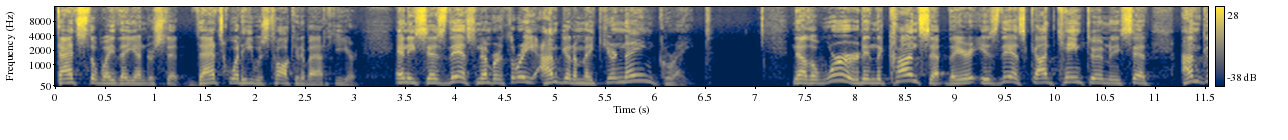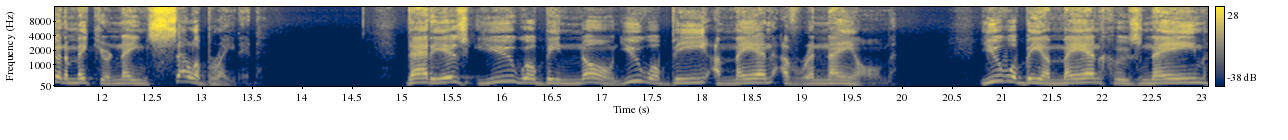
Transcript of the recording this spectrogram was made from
that's the way they understood. That's what he was talking about here. And he says this number three, I'm going to make your name great. Now, the word and the concept there is this God came to him and he said, I'm going to make your name celebrated. That is, you will be known. You will be a man of renown. You will be a man whose name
